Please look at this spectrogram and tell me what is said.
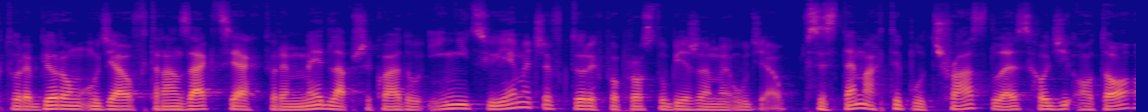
które biorą udział w transakcjach, które my dla przykładu inicjujemy, czy w których po prostu bierzemy udział. W systemach typu trustless chodzi o to,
